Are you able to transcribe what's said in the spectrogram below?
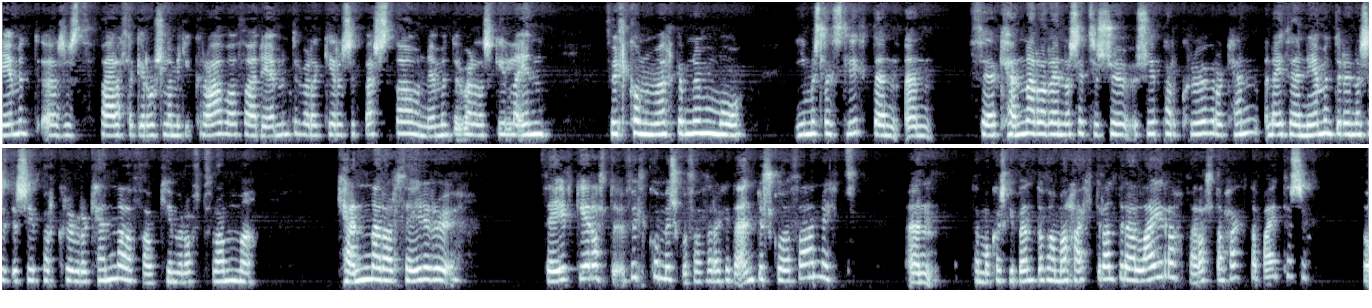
nefnd, það er alltaf að gera rosalega mikið krafa á það að nefndur verða að gera sitt besta og nefndur verða að skila inn fullkomnum verkefnum og ímislegt slíkt en, en þegar kennarar reyna að setja svi- svipar kröfur á kenn, nei þegar nefndur reyna að setja svipar kröfur á kennara þá kemur oft fram að kennarar þeir eru, þeir gera allt fullkomið sko, það þarf ekki að endur skoða það neitt en það má kannski benda það að maður hættir aldrei að læra, það er alltaf hægt að bæta sig. Þó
